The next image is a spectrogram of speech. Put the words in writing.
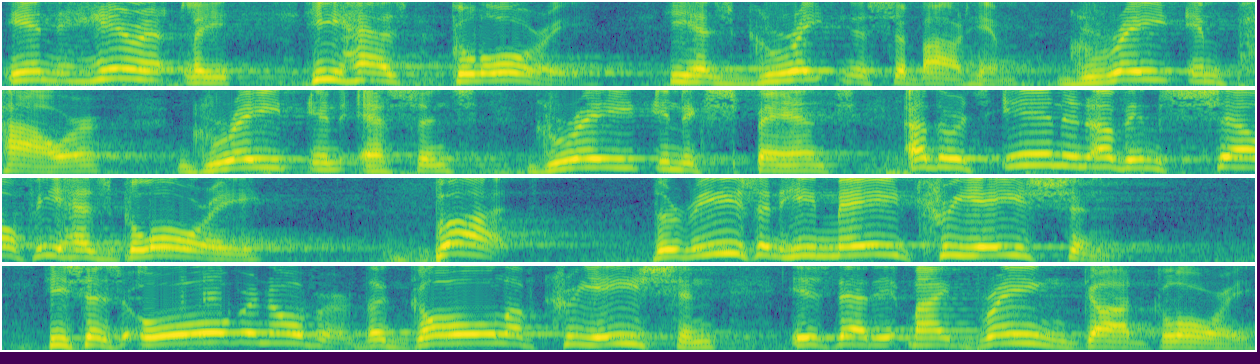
Inherently, he has glory. He has greatness about him, great in power, great in essence, great in expanse. In other words, in and of himself, he has glory. But the reason he made creation he says over and over the goal of creation is that it might bring God glory.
